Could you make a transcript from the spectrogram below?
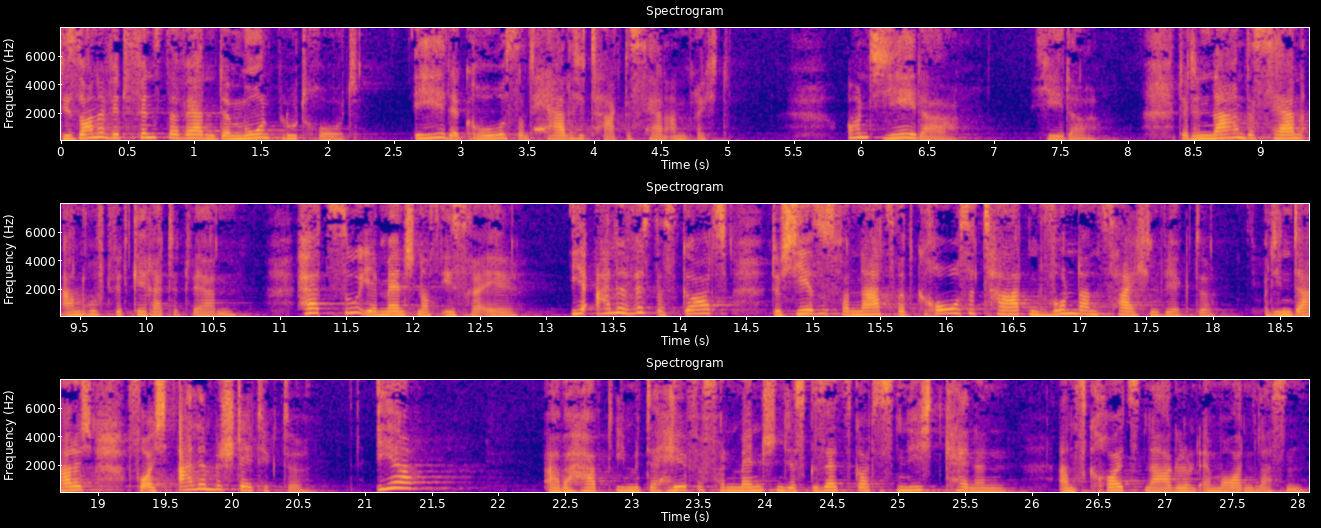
Die Sonne wird finster werden, der Mond blutrot ehe der große und herrliche Tag des Herrn anbricht. Und jeder, jeder, der den Namen des Herrn anruft, wird gerettet werden. Hört zu, ihr Menschen aus Israel. Ihr alle wisst, dass Gott durch Jesus von Nazareth große Taten, Wunder und Zeichen wirkte und ihn dadurch vor euch allen bestätigte. Ihr aber habt ihn mit der Hilfe von Menschen, die das Gesetz Gottes nicht kennen, ans Kreuz nageln und ermorden lassen.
